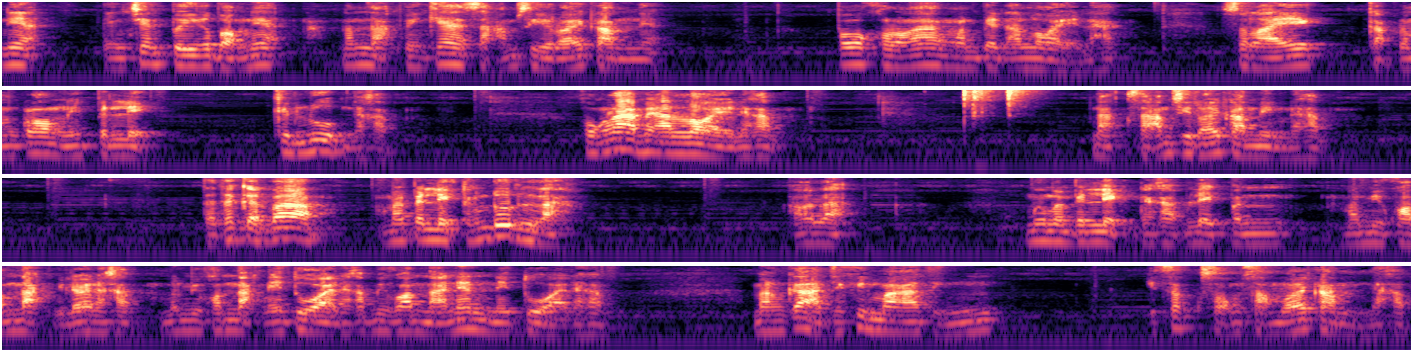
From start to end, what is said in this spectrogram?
เนี่ยอย่างเช่นปืนกระบอกเนี่ยน้ำหนักเพียงแค่สามสี่ร้อยกรัมเนี่ยเพราะว่าโครงอ้างมันเป็นอลลอยนะฮะสไลด์กับลำกล้องนี้เป็นเหล็กขึ้นรูปนะครับโครงล่างเป็นอลลอยนะครับ หนัก 3 4 0 0 กรัมเองนะครับ แต่ถ้าเกิดว่ามันเป็นเหล็กทั้งดุนล่ะ เอาละเมื่อมันเป็นเหล็กนะครับ เหล็กมันมันมีความหนักอยู่แล้วนะครับ มันมีความหนักในตัวนะครับ มีความหนาแน่นในตัวนะครับ มันก็อาจจะขึ้นมาถึงอีกสักสองสามร้อยกรัมนะครับ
